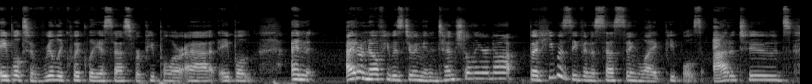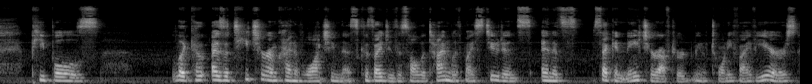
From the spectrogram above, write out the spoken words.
able to really quickly assess where people are at, able and I don't know if he was doing it intentionally or not, but he was even assessing like people's attitudes, people's like as a teacher i'm kind of watching this because i do this all the time with my students and it's second nature after you know 25 years.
